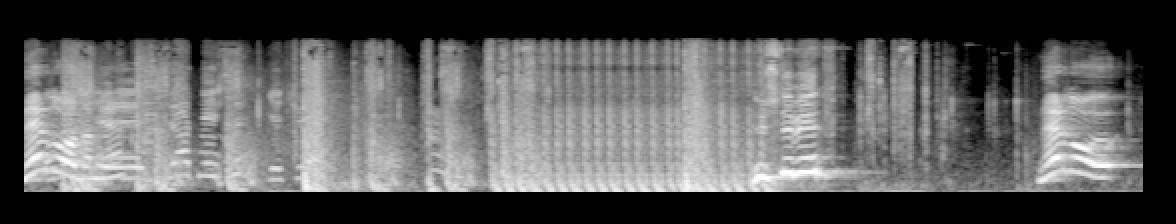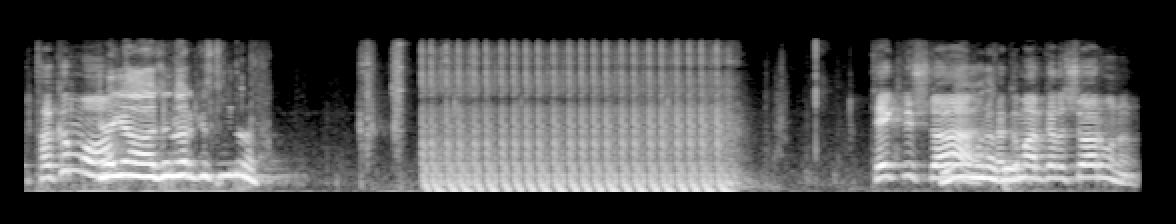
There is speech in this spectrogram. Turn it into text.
Nerede o adam ya? Ee, silah değiştir geçiyor. Düştü bir. Nerede o? Takım mı o? Gel gel ağacın arkasında. Tek düştü ha. Takım koyayım? arkadaşı var bunun.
